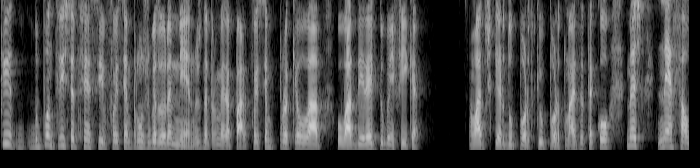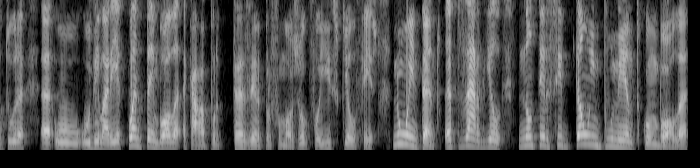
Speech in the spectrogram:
que do ponto de vista defensivo foi sempre um jogador a menos na primeira parte, foi sempre por aquele lado, o lado direito do Benfica ao lado esquerdo do Porto, que o Porto mais atacou, mas nessa altura uh, o, Di Maria, quando tem bola, acaba por trazer perfume ao jogo. Foi isso que ele fez. No entanto, apesar de ele não ter sido tão imponente com bola,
